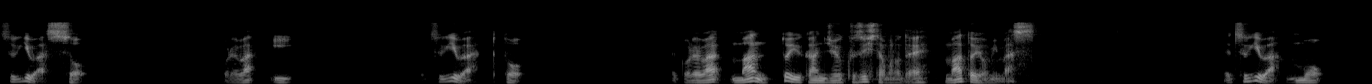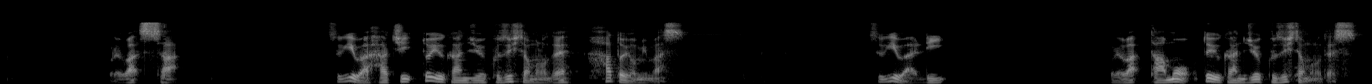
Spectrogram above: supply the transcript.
次はそ。これはい次はと。これは万という漢字を崩したもので、まと読みます。次はも。これはさ。次は八という漢字を崩したもので、はと読みます。次はり。これはたもという漢字を崩したものです。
